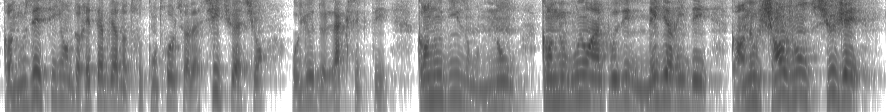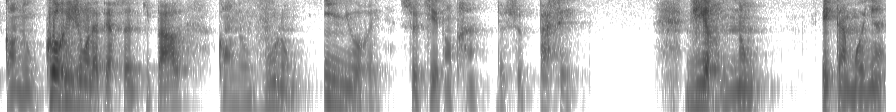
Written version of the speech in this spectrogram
quand nous essayons de rétablir notre contrôle sur la situation au lieu de l'accepter. Quand nous disons non, quand nous voulons imposer une meilleure idée, quand nous changeons de sujet, quand nous corrigeons la personne qui parle, quand nous voulons ignorer ce qui est en train de se passer. Dire non est un moyen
